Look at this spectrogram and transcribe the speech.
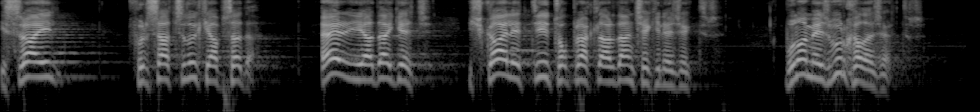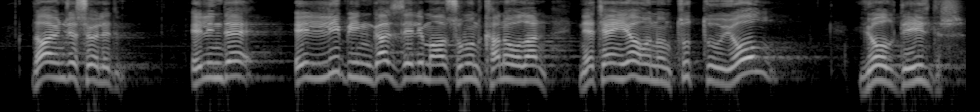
İsrail fırsatçılık yapsa da er ya da geç işgal ettiği topraklardan çekilecektir. Buna mecbur kalacaktır. Daha önce söyledim. Elinde 50 bin Gazze'li masumun kanı olan Netanyahu'nun tuttuğu yol yol değildir.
